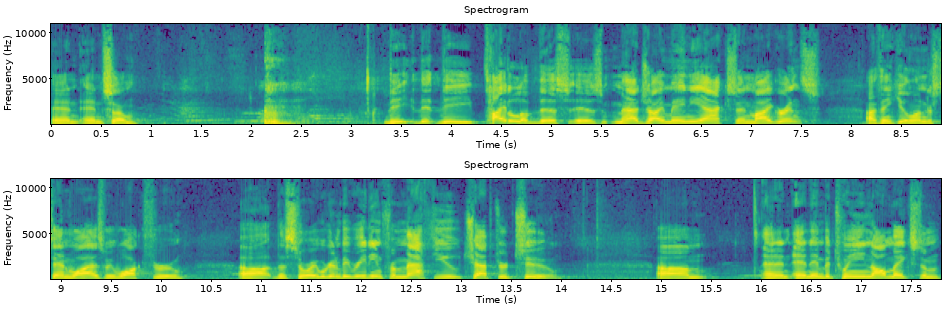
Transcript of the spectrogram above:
and, and so. The, the, the, title of this is Magi, Maniacs, and Migrants. I think you'll understand why as we walk through uh, the story. We're going to be reading from Matthew chapter 2. Um, and, and in between, I'll make some,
